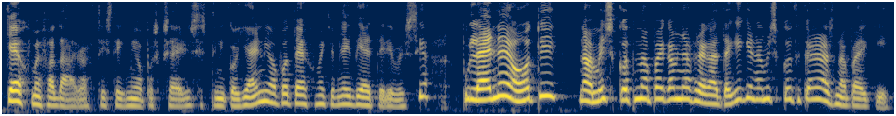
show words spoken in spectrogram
Και έχουμε φαντάρο αυτή τη στιγμή, όπως ξέρεις, στην οικογένεια, οπότε έχουμε και μια ιδιαίτερη ευαισθησία που λένε ότι να μην σηκωθεί να πάει καμιά φρεγάτα εκεί και να μην σηκωθεί κανένας να πάει εκεί.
